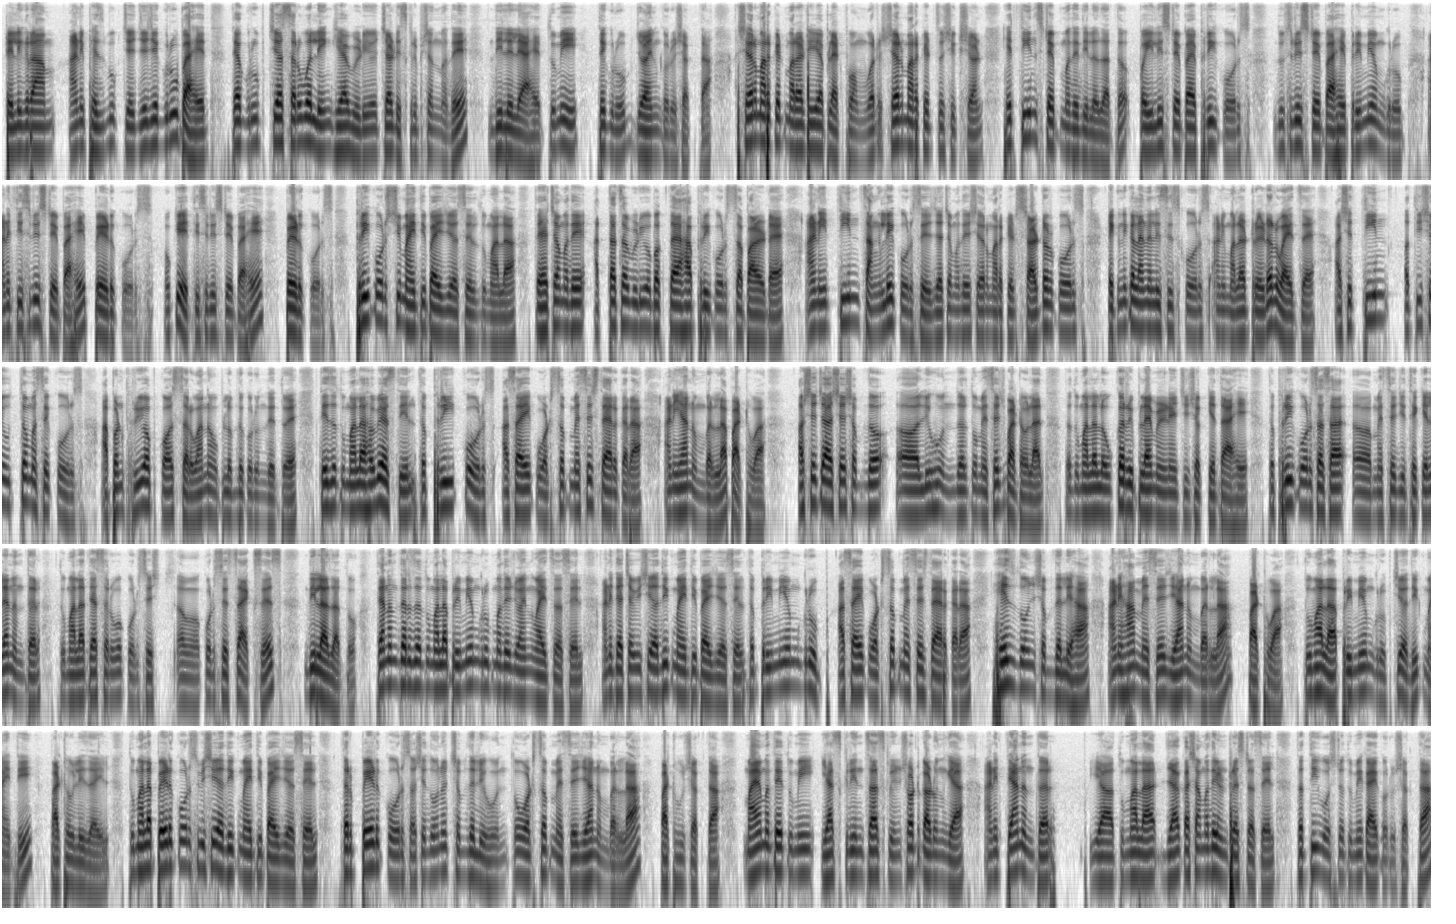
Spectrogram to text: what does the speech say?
टेलिग्राम आणि फेसबुकचे जे जे ग्रुप आहेत त्या ग्रुपच्या सर्व लिंक ह्या व्हिडिओच्या डिस्क्रिप्शनमध्ये दिलेल्या आहेत. तुम्ही ते ग्रुप जॉईन करू शकता. शेअर मार्केट मराठी या प्लॅटफॉर्मवर शेअर मार्केटचं शिक्षण हे तीन स्टेपमध्ये दिलं जातं. पहिली स्टेप आहे फ्री कोर्स दुसरी स्टेप आहे प्रीमियम ग्रुप आणि तिसरी स्टेप आहे पेड कोर्स ओके तिसरी स्टेप आहे पेड कोर्स फ्री कोर्सची माहिती पाहिजे असेल तुम्हाला तर ह्याच्यामध्ये आत्ताचा व्हिडिओ बघताय हा फ्री कोर्सचा पार्ट आहे. आणि तीन चांगले कोर्सेस ज्याच्यामध्ये share market starter course technical analysis course आणि मला ट्रेडर व्हायचं आहे असे तीन अतिशय उत्तम असे कोर्स आपण फ्री ऑफ कॉस्ट सर्वांना उपलब्ध करून देतोय. ते जर तुम्हाला हवे असतील तर फ्री कोर्स असा एक व्हॉट्सअप मेसेज तयार करा आणि ह्या नंबरला पाठवा. असेच्या असे शब्द लिहून जर तो मेसेज पाठवलात तर तुम्हाला लवकर रिप्लाय मिळण्याची शक्यता आहे. तर फ्री कोर्स असा मेसेज इथे केल्यानंतर तुम्हाला त्या सर्व कोर्सेस कोर्सेसचा ॲक्सेस दिला जातो. त्यानंतर जर तुम्हाला प्रीमियम ग्रुपमध्ये जॉईन व्हायचं असेल आणि त्याच्याविषयी अधिक माहिती पाहिजे असेल तर प्रीमियम ग्रुप असा एक व्हॉट्सअप मेसेज तयार करा. हेच दोन शब्द लिहा आणि हा मेसेज ह्या नंबरला पाठवा. तुम्हाला प्रीमियम ग्रुपची अधिक माहिती पाठवली जाईल. तुम्हाला पेड कोर्स विषयी अधिक माहिती पाहिजे असेल तर पेड कोर्स असे दोनच शब्द लिहून तो व्हॉट्सअप मेसेज ह्या नंबरला पाठवू शकता. माझ्या मते तुम्ही ह्या स्क्रीनचा स्क्रीनशॉट काढून घ्या आणि त्यानंतर या तुम्हाला ज्या कशामध्ये इंटरेस्ट असेल तर ती गोष्ट तुम्ही काय करू शकता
